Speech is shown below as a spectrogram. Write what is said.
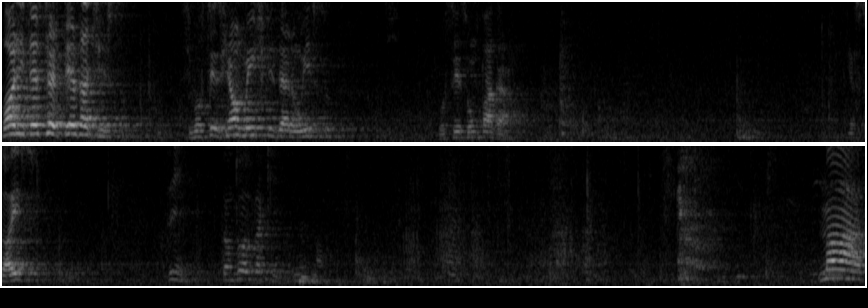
Podem ter certeza disso. Se vocês realmente fizeram isso, vocês vão pagar. É só isso? Sim, estão todos aqui. Mas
